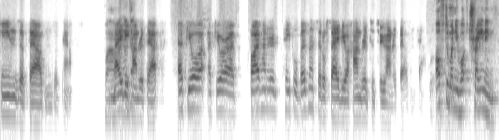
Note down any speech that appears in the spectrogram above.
tens of thousands of pounds. Wow. Maybe 100,000. If you're if you're a 500 people business, it'll save you 100 to 200,000 pounds. Often, when you watch training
